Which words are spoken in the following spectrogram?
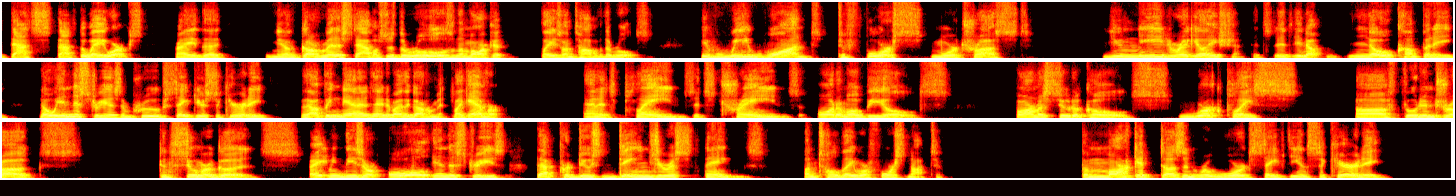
That's that's the way it works, right? The you know government establishes the rules and the market plays on top of the rules. If we want to force more trust, you need regulation. It's it, you know no company, no industry has improved safety or security without being mandated by the government, like ever and it's planes, it's trains, automobiles, pharmaceuticals, workplace, uh, food and drugs, consumer goods, right? I mean, these are all industries that produce dangerous things until they were forced not to. The market doesn't reward safety and security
